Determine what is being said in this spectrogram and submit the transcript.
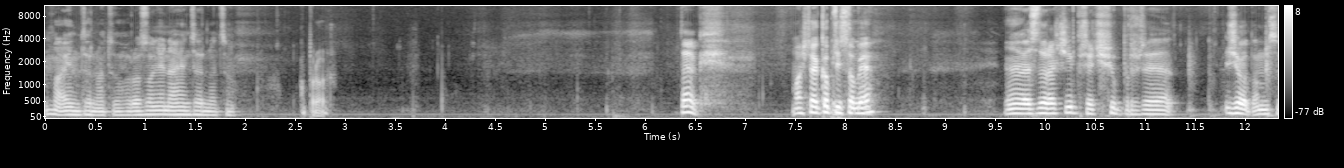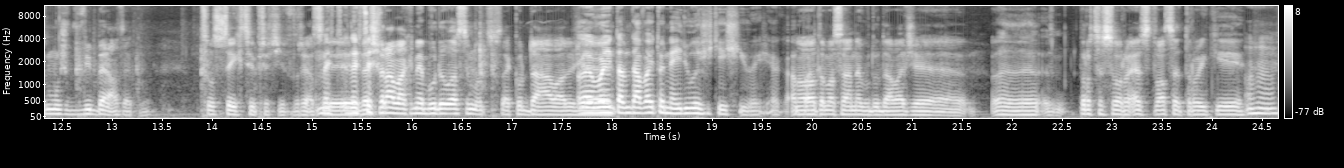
Na internetu, rozhodně na internetu. A proč? Tak, Máš to jako při sobě? ne, já si to radši přečtu, protože, že jo, tam si můžu vybrat, jako, co si chci přečíst, protože asi Nechce- ve nechceš- zprávách nebudou asi moc jako dávat, že... Ale oni tam dávají to nejdůležitější, víš, jak, a No, pak... tam asi já nebudu dávat, že e, procesor S23 Mhm.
